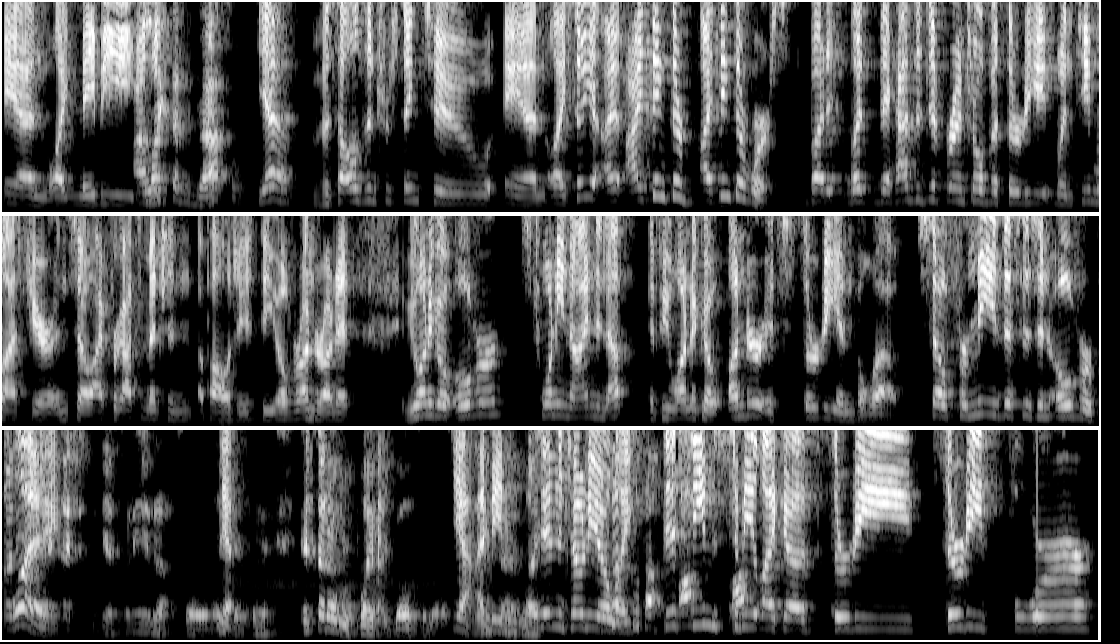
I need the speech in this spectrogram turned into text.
and like maybe I like them in Vassell. Yeah, is interesting too, and like so. Yeah, I, I think they're I think they're worse, but it, let, they had the differential of a 38 win team last year, and so I forgot to mention. Apologies, the over under on it. If you want to go over, it's 29 and up. If you want to go under, it's 30 and below. So for me, this is an overplay. Actually- Yeah, 28 up. So like, Yeah. yeah. 20, it's an overplay for both of us. Yeah, I think mean that, like, San Antonio. Like this seems to be like a 30, 34,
